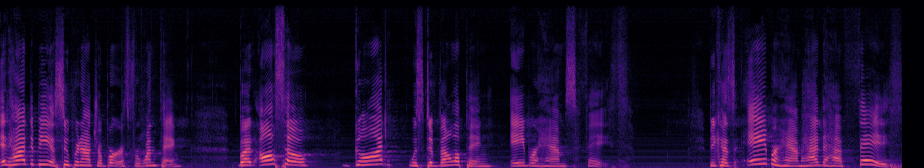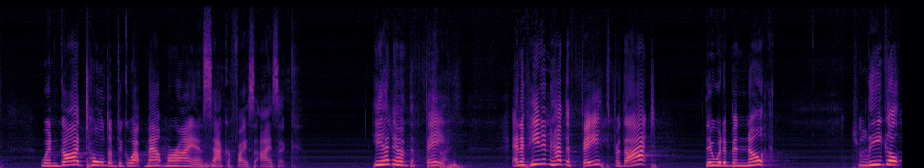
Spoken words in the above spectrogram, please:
It had to be a supernatural birth for one thing, but also God was developing Abraham's faith. Because Abraham had to have faith when God told him to go up Mount Moriah and sacrifice Isaac. He had to have the faith. And if he didn't have the faith for that, there would have been no legal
